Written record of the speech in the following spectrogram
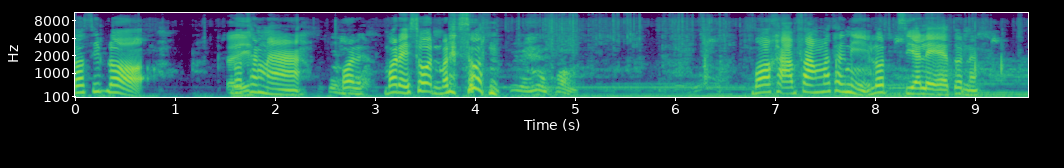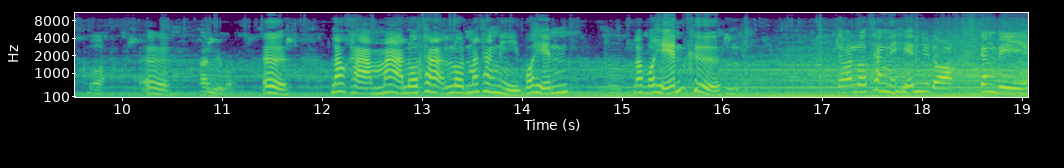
รถสิบล้อรถข้างหน้าบ่ได้บ่ได้ส้นบ่ได้ส้นไม่ยังลูกฟ้องบ่ขามฟังมาทางนี้รถเสียแหล่ต้นน่ะบ่เออท่านนี่บ่เออ เราขามมารถทางรถมาทางนี้บ่เห็น เราบ่เห็นคือ แต่ว่ารถทางนี้เห็นอยู่ดอก จังเบรก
